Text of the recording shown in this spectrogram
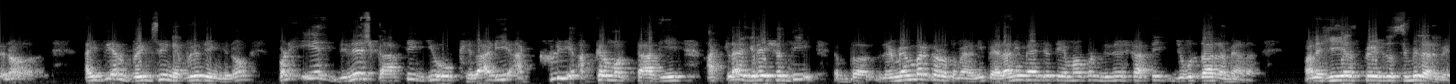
you know IPL brings in everything you know પણ એ દિનેશ કાર્તિક જેવો ખેલાડી આટલી આક્રમકતાથી, આટલા એગ્રેશનથી રિમેમ્બર કરો તમે, આની પહેલાની મેચ હતી, એમાં પણ દિનેશ કાર્તિક જોરદાર રમ્યા હતા. અને he has played the similar way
